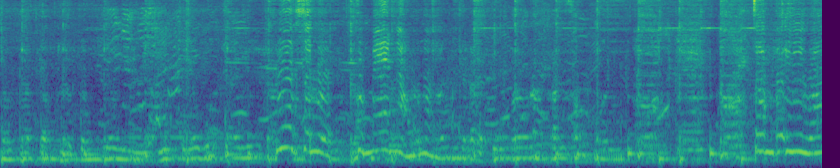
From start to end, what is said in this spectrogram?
สัมผัสกับเธอคนเดียวอยากมีเสียงหัวใจเหมือนกันลูกสนุกคุณแม่เหงาหน่อยจะได้เป็นเรารักกันสองคนจำเก้าอี้ไว้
